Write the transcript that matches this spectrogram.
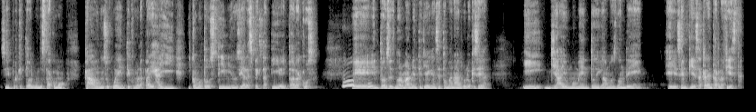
¿sí? Porque todo el mundo está como cada uno en su cuento y como la pareja ahí y como todos tímidos y a la expectativa y toda la cosa. Eh, entonces normalmente llegan, se toman algo, lo que sea, y ya hay un momento, digamos, donde eh, se empieza a calentar la fiesta,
